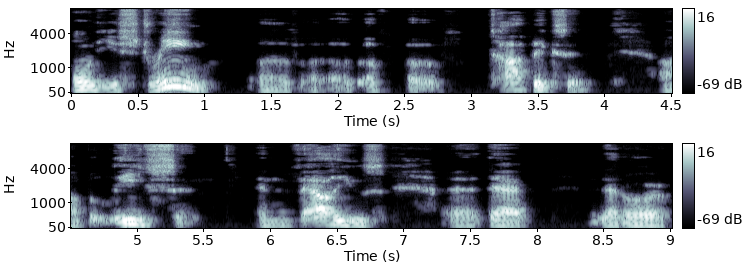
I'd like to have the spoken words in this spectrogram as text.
on the extreme of of, of, of topics and uh, beliefs and and values uh, that that are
